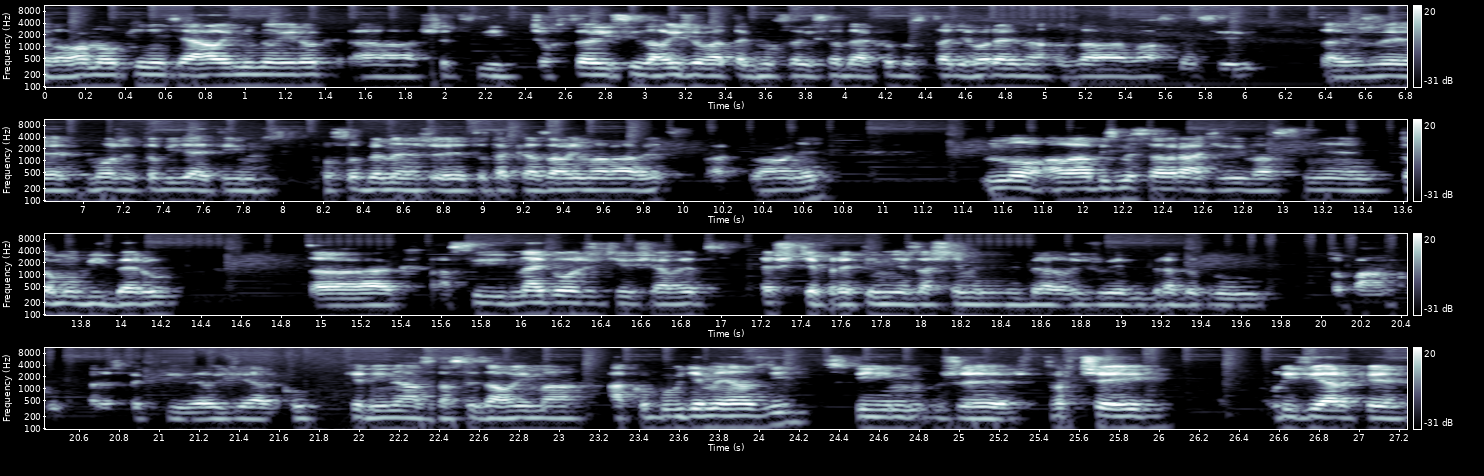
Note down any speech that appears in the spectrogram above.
lanovky neťahali minulý rok a všetci, čo chceli si zaližovať, tak museli sa ako dostať hore na, za vlastné síly. Takže môže to byť aj tým spôsobené, že je to taká zaujímavá vec aktuálne. No ale aby sme sa vrátili vlastne k tomu výberu, tak asi najdôležitejšia vec ešte predtým, než začneme vybrať lyžu, je vybrať dobrú topánku, respektíve lyžiarku, kedy nás zase zaujíma, ako budeme jazdiť, s tým, že v tvrdšej lyžiarke e,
